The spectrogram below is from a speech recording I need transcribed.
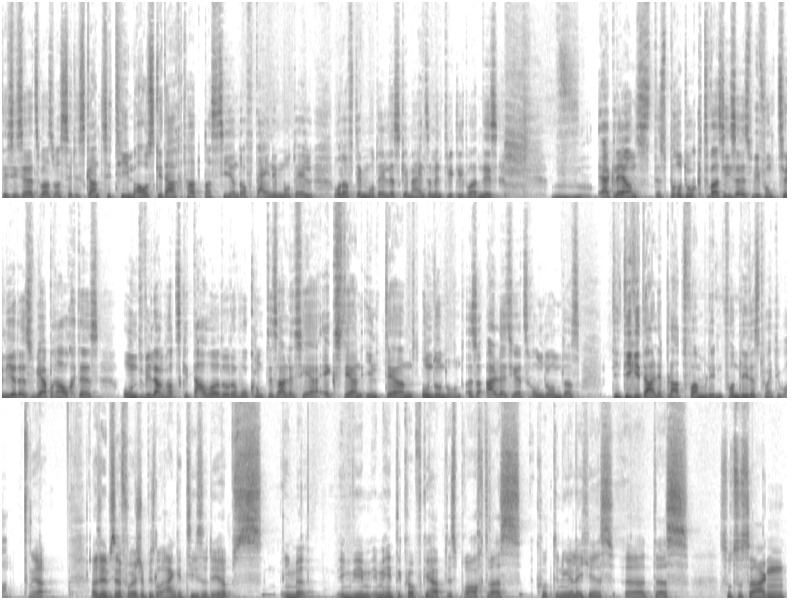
Das ist ja jetzt was, was sich das ganze Team ausgedacht hat, basierend auf deinem Modell oder auf dem Modell, das gemeinsam entwickelt worden ist. Erklär uns das Produkt, was ist es, wie funktioniert es, wer braucht es und wie lange hat es gedauert oder wo kommt das alles her, extern, intern und und und. Also alles jetzt rund um das, die digitale Plattform von Leaders 21. Ja, also ich habe es ja vorher schon ein bisschen angeteasert, ich habe es immer irgendwie im, Hinterkopf gehabt, es braucht was Kontinuierliches, äh, das sozusagen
